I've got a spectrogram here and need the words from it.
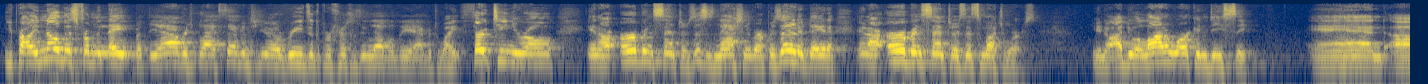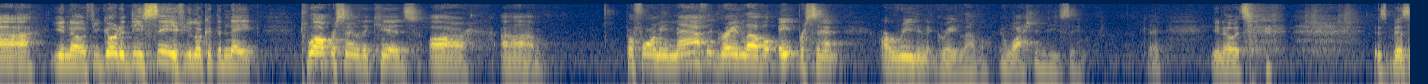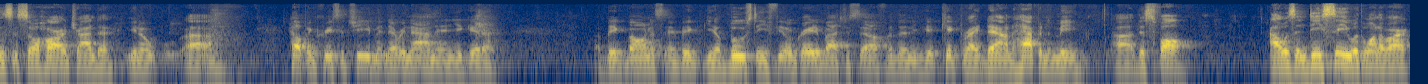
you probably know this from the NAEP, but the average black 17 year old reads at the proficiency level of the average white 13 year old. In our urban centers, this is nationally representative data, in our urban centers, it's much worse. You know, I do a lot of work in DC. And, uh, you know, if you go to DC, if you look at the NAEP, 12% of the kids are um, performing math at grade level, 8% are reading at grade level in Washington, D.C. Okay? You know, it's, this business is so hard trying to, you know, uh, help increase achievement, and every now and then you get a, a big bonus, and a big, you know, boost, and you feel great about yourself, and then you get kicked right down. It happened to me uh, this fall. I was in D.C. with one of our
